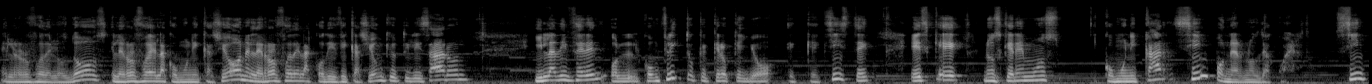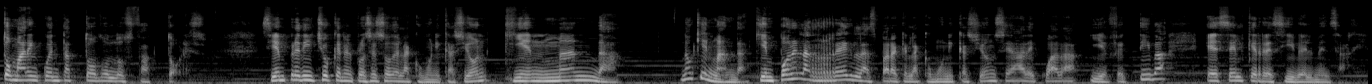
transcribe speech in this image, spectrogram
el error fue de los dos, el error fue de la comunicación, el error fue de la codificación que utilizaron. Y la diferencia, o el conflicto que creo que yo eh, que existe, es que nos queremos comunicar sin ponernos de acuerdo, sin tomar en cuenta todos los factores. Siempre he dicho que en el proceso de la comunicación, quien manda, no quien manda, quien pone las reglas para que la comunicación sea adecuada y efectiva, es el que recibe el mensaje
